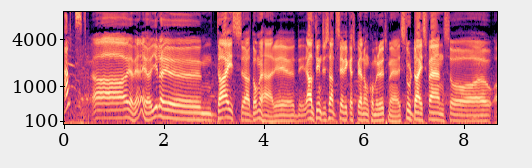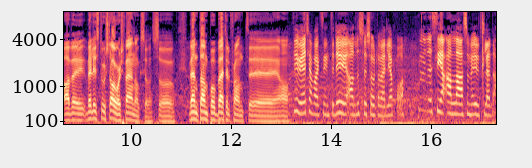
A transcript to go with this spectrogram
allt. Ja, jag vet inte, jag gillar ju um, DICE, ja, de är här. Det är, alltid intressant att se vilka spel de kommer ut med. Stor DICE-fan och ja, vä- väldigt stor Star Wars-fan också. Så väntan på Battlefront, eh, ja. Det vet jag faktiskt inte. Det är alldeles för svårt att välja på. Jag vill se alla som är utklädda.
